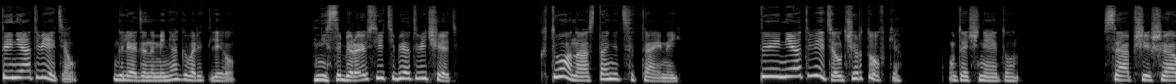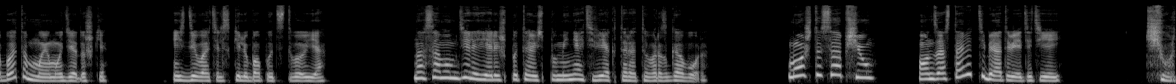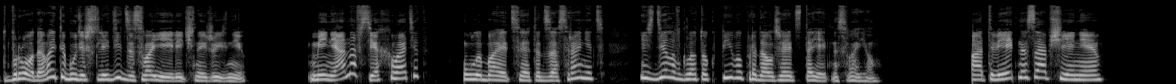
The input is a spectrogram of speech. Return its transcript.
«Ты не ответил», — глядя на меня, говорит Лео. «Не собираюсь я тебе отвечать. Кто она останется тайной?» «Ты не ответил чертовке», — уточняет он. «Сообщишь и об этом моему дедушке?» Издевательски любопытствую я. На самом деле я лишь пытаюсь поменять вектор этого разговора. «Может, и сообщу. Он заставит тебя ответить ей?» «Чёрт, бро, давай ты будешь следить за своей личной жизнью». «Меня на всех хватит», — улыбается этот засранец и, сделав глоток пива, продолжает стоять на своем. «Ответь на сообщение».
